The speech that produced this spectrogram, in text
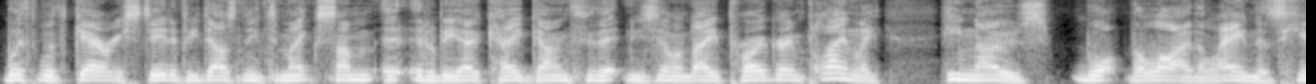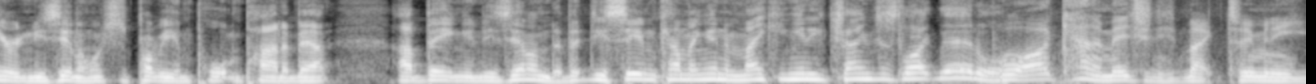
with, with Gary Stead, if he does need to make some, it, will be okay going through that New Zealand A program. Plainly, he knows what the lie of the land is here in New Zealand, which is probably an important part about uh, being a New Zealander. But do you see him coming in and making any changes like that? Or? Well, I can't imagine he'd make too many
